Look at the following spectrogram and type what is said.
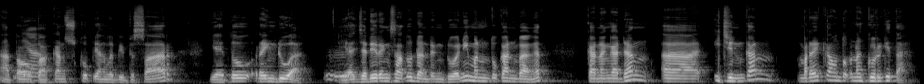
atau Ya. bahkan scoop yang lebih besar yaitu ring 2 ya jadi ring 1 dan ring 2 ini menentukan banget kadang-kadang eh, izinkan mereka untuk menegur kita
